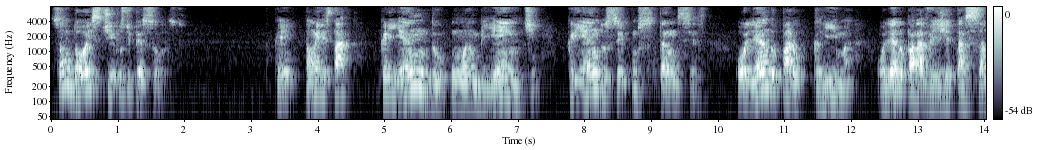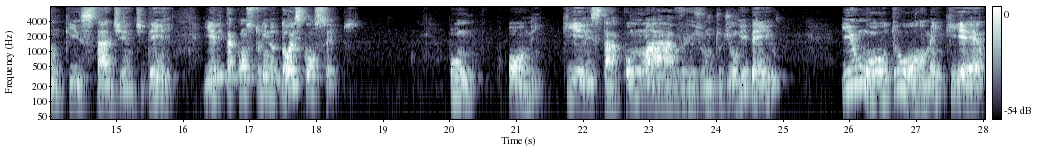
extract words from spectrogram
são dois tipos de pessoas. Então ele está criando um ambiente, criando circunstâncias, olhando para o clima, olhando para a vegetação que está diante dele e ele está construindo dois conceitos. Um, homem, que ele está como uma árvore junto de um ribeiro, e um outro homem que é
